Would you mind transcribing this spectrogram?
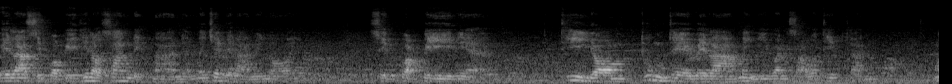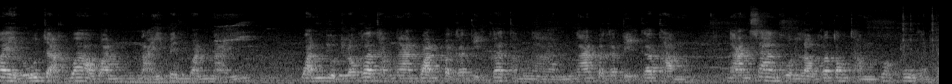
เวลาสิบกว่าปีที่เราสร้างเด็กมาเนี่ยไม่ใช่เวลาน้อยๆสิบกว่าปีเนี่ย ที่ยอมทุ่มเทเวลาไม่มีวันเสาร์อาทิตย์กัน ไม่รู้จักว่าวันไหนเป็นวันไหน วันหยุดเราก็ทำงานวันปกติก็ทำงาน งานปกติก็ทำงานสร้างคนเราก็ต้องทำควบคู่กันไป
